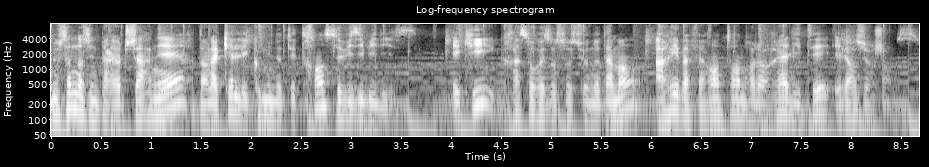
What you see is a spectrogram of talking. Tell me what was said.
Nous sommes dans une période charnière dans laquelle les communautés trans se visibilisent et qui, grâce aux réseaux sociaux notamment, arrivent à faire entendre leurs réalités et leurs urgences.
